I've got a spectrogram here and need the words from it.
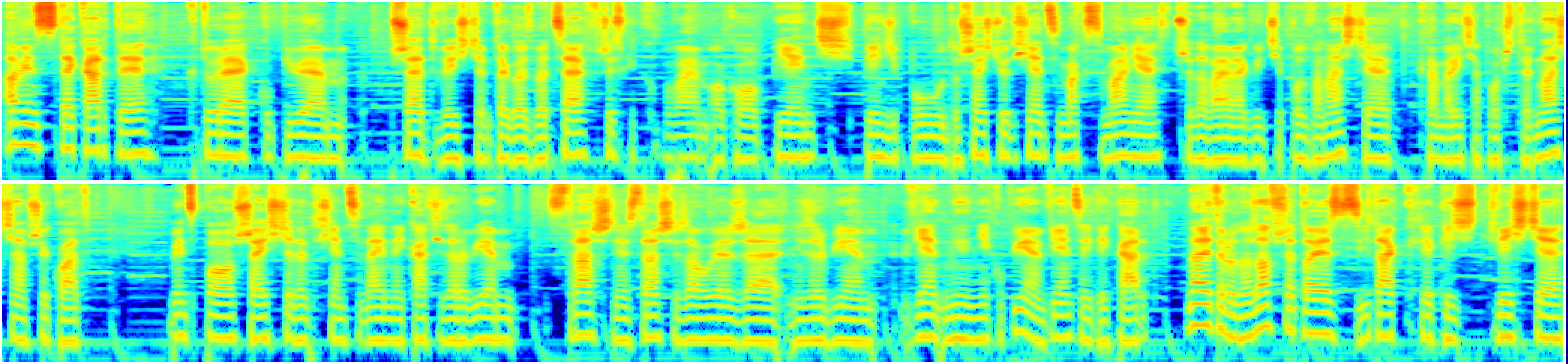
A więc te karty, które kupiłem przed wyjściem tego SBC, wszystkie kupowałem około 5, 5,5 do 6 tysięcy maksymalnie, sprzedawałem jak widzicie po 12, Kramericia po 14 na przykład. Więc po 6-7 tysięcy na jednej karcie zarobiłem strasznie, strasznie żałuję, że nie zrobiłem, nie, nie kupiłem więcej tych kart. No ale trudno, zawsze to jest i tak jakieś 200,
